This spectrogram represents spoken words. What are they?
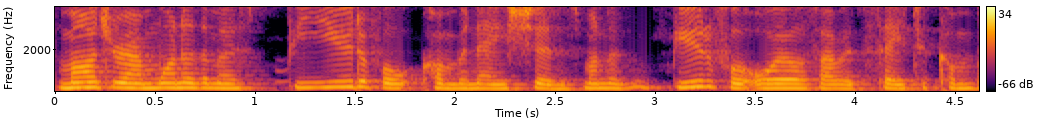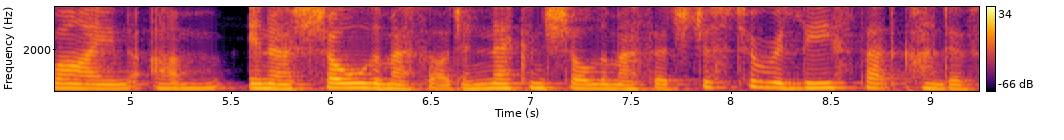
marjoram, one of the most beautiful combinations, one of the beautiful oils I would say to combine um, in a shoulder massage, a neck and shoulder massage, just to release that kind of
